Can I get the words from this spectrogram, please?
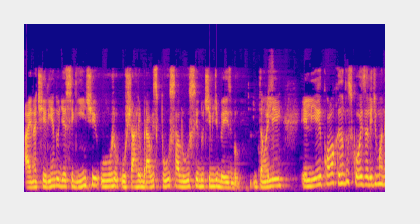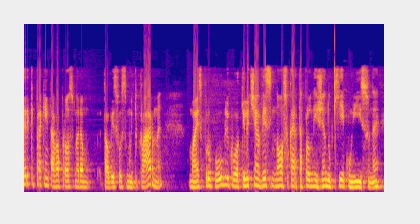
Aí na tirinha do dia seguinte, o, o Charlie Brown expulsa a Lucy do time de beisebol. Então ele, ele ia colocando as coisas ali de maneira que para quem estava próximo era talvez fosse muito claro, né? Mas para o público aquilo tinha a ver assim, nossa, o cara tá planejando o que com isso, né?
